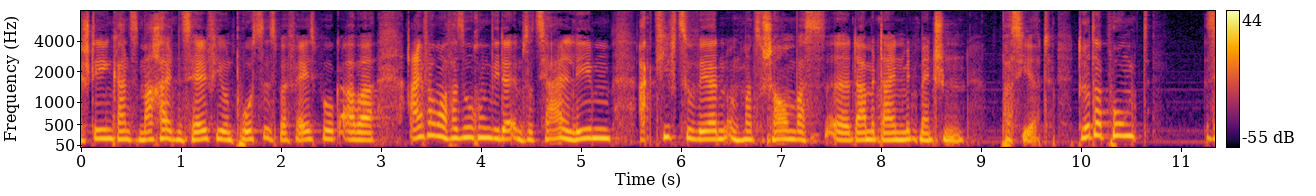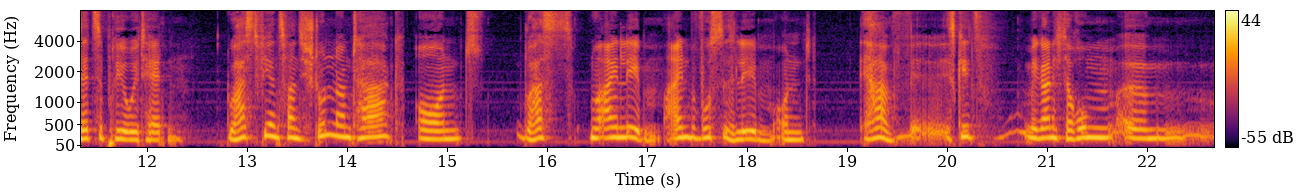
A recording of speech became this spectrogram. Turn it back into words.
stehen kannst, mach halt ein Selfie und poste es bei Facebook, aber einfach mal versuchen, wieder im sozialen Leben aktiv zu werden und mal zu schauen, was äh, da mit deinen Mitmenschen passiert. Dritter Punkt, setze Prioritäten. Du hast 24 Stunden am Tag und du hast nur ein Leben, ein bewusstes Leben. Und ja, es geht mir gar nicht darum, ähm,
